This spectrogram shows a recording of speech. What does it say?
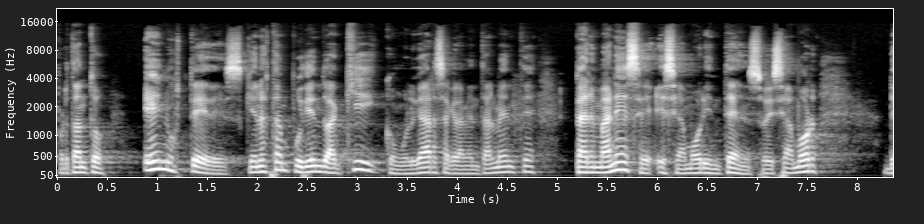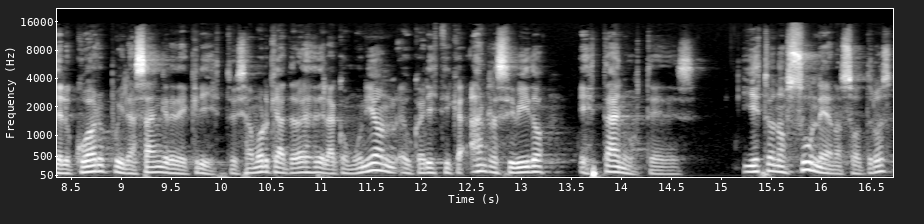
Por tanto, en ustedes que no están pudiendo aquí comulgar sacramentalmente, permanece ese amor intenso, ese amor del cuerpo y la sangre de Cristo, ese amor que a través de la comunión eucarística han recibido, está en ustedes. Y esto nos une a nosotros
